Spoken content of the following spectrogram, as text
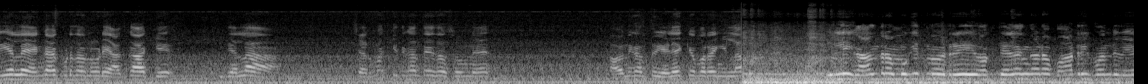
ಕೈಯೆಲ್ಲ ಹೆಂಗಾಗ್ಬಿಡ್ದಾವ ನೋಡಿ, ಹಗ್ಗ ಹಾಕಿ. ಇದೆಲ್ಲ ಚರ್ಮ ಕಿತ್ಕೊಂತ ಇದಾವ ಸುಮ್ಮನೆ ಅವನಿಗಂತೂ ಎಳೆಯಕ್ಕೆ ಬರಂಗಿಲ್ಲ. ಇಲ್ಲಿಗೆ ಆಂಧ್ರ ಮುಗೀತು ನೋಡ್ರಿ, ಇವಾಗ ತೆಲಂಗಾಣ ಬಾರ್ಡ್ರಿಗೆ ಬಂದ್ವಿ.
